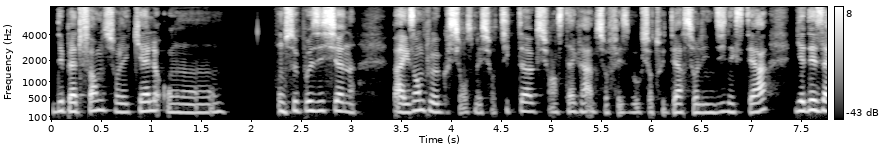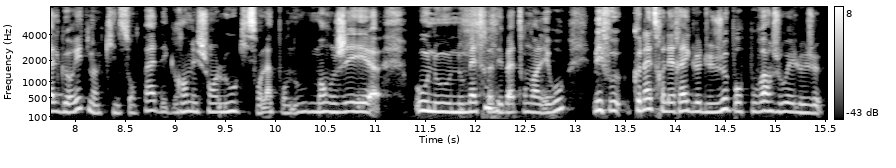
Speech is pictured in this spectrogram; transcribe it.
des plateformes sur lesquelles on, on se positionne. Par exemple, si on se met sur TikTok, sur Instagram, sur Facebook, sur Twitter, sur LinkedIn, etc., il y a des algorithmes qui ne sont pas des grands méchants loups qui sont là pour nous manger euh, ou nous, nous mettre des bâtons dans les roues, mais il faut connaître les règles du jeu pour pouvoir jouer le jeu.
